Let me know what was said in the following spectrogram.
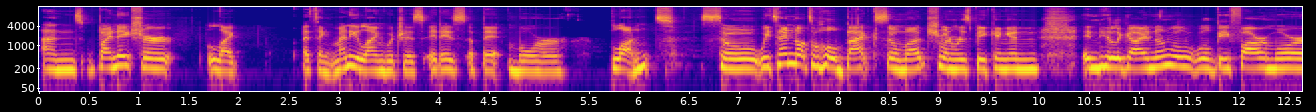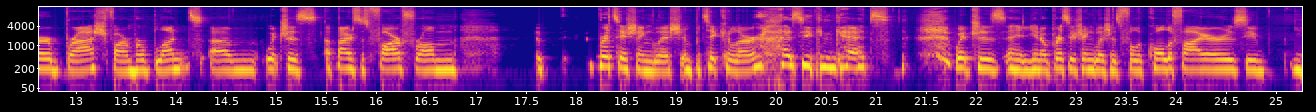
And by nature, like I think many languages, it is a bit more blunt. So we tend not to hold back so much when we're speaking in in Hiligaynon. We'll we'll be far more brash, far more blunt, um, which is about as far from British English in particular as you can get, which is uh, you know British English is full of qualifiers. You you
